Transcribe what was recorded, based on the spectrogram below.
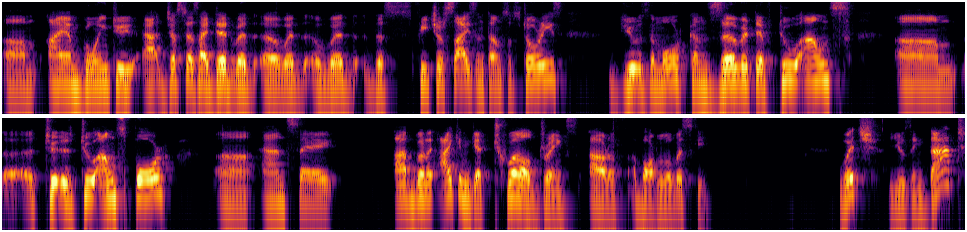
Um, I am going to, uh, just as I did with, uh, with, with this feature size in terms of stories, use the more conservative two ounce, um, uh, two, two ounce pour uh, and say I'm gonna, I can get 12 drinks out of a bottle of whiskey, which using that,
